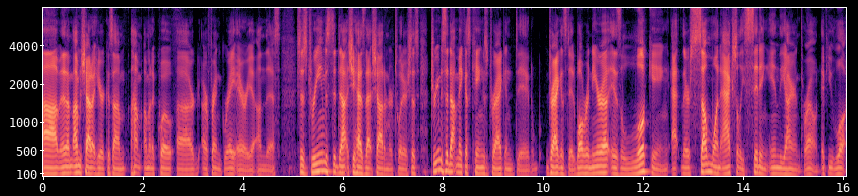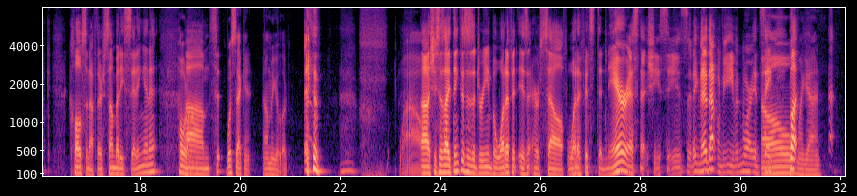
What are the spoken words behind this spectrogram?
Um, and I'm, I'm shout out here because I'm I'm, I'm going to quote uh, our, our friend Gray Area on this. She says, "Dreams did not." She has that shot on her Twitter. She says, "Dreams did not make us kings. Dragon did. Dragons did." While Rhaenyra is looking at, there's someone actually sitting in the Iron Throne. If you look close enough, there's somebody sitting in it. Hold on. Um, si- One second. Let me go look. wow. Uh, she says, "I think this is a dream, but what if it isn't herself? What if it's Daenerys that she sees sitting there? That would be even more insane." oh but my god.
